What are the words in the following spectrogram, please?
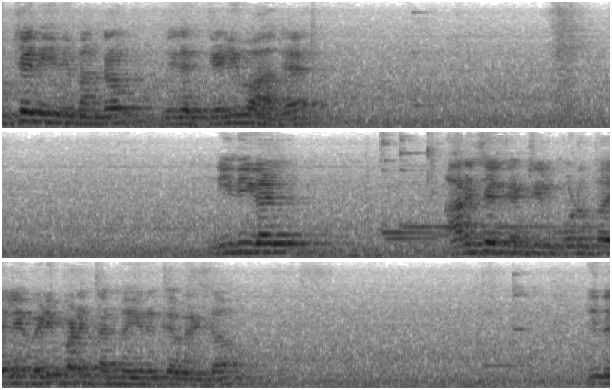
உச்சநீதிமன்றம் மிக தெளிவாக நிதிகள் அரசியல் கட்சியில் கொடுப்பதிலே வெளிப்படைத்தன்மை இருக்க வேண்டும். இது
